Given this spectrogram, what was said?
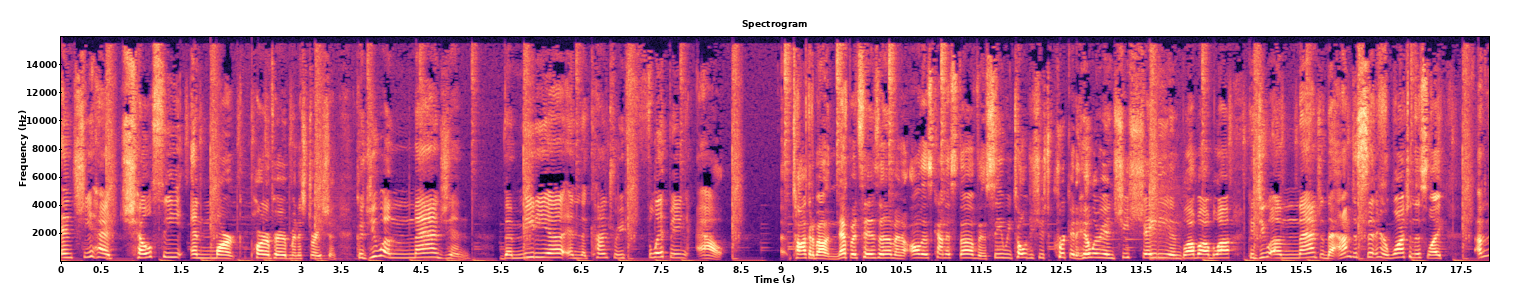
and she had Chelsea and Mark part of her administration? Could you imagine the media and the country flipping out? Talking about nepotism and all this kind of stuff and see we told you she's crooked hillary and she's shady and blah blah blah. Could you imagine that? And i'm just sitting here watching this like imagine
